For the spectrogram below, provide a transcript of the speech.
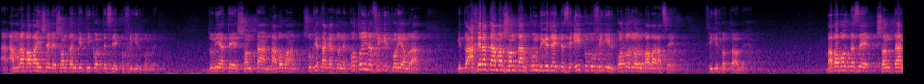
আর আমরা বাবা হিসেবে সন্তানকে কি করতেছি একটু ফিকির করবেন দুনিয়াতে সন্তান লাভবান সুখে থাকার জন্য কতই না ফিকির করি আমরা কিন্তু আখেরাতে আমার সন্তান কোন দিকে যাইতেছে এইটুকু ফিকির কতজন বাবার আছে ফিকির করতে হবে বাবা বলতেছে, সন্তান,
